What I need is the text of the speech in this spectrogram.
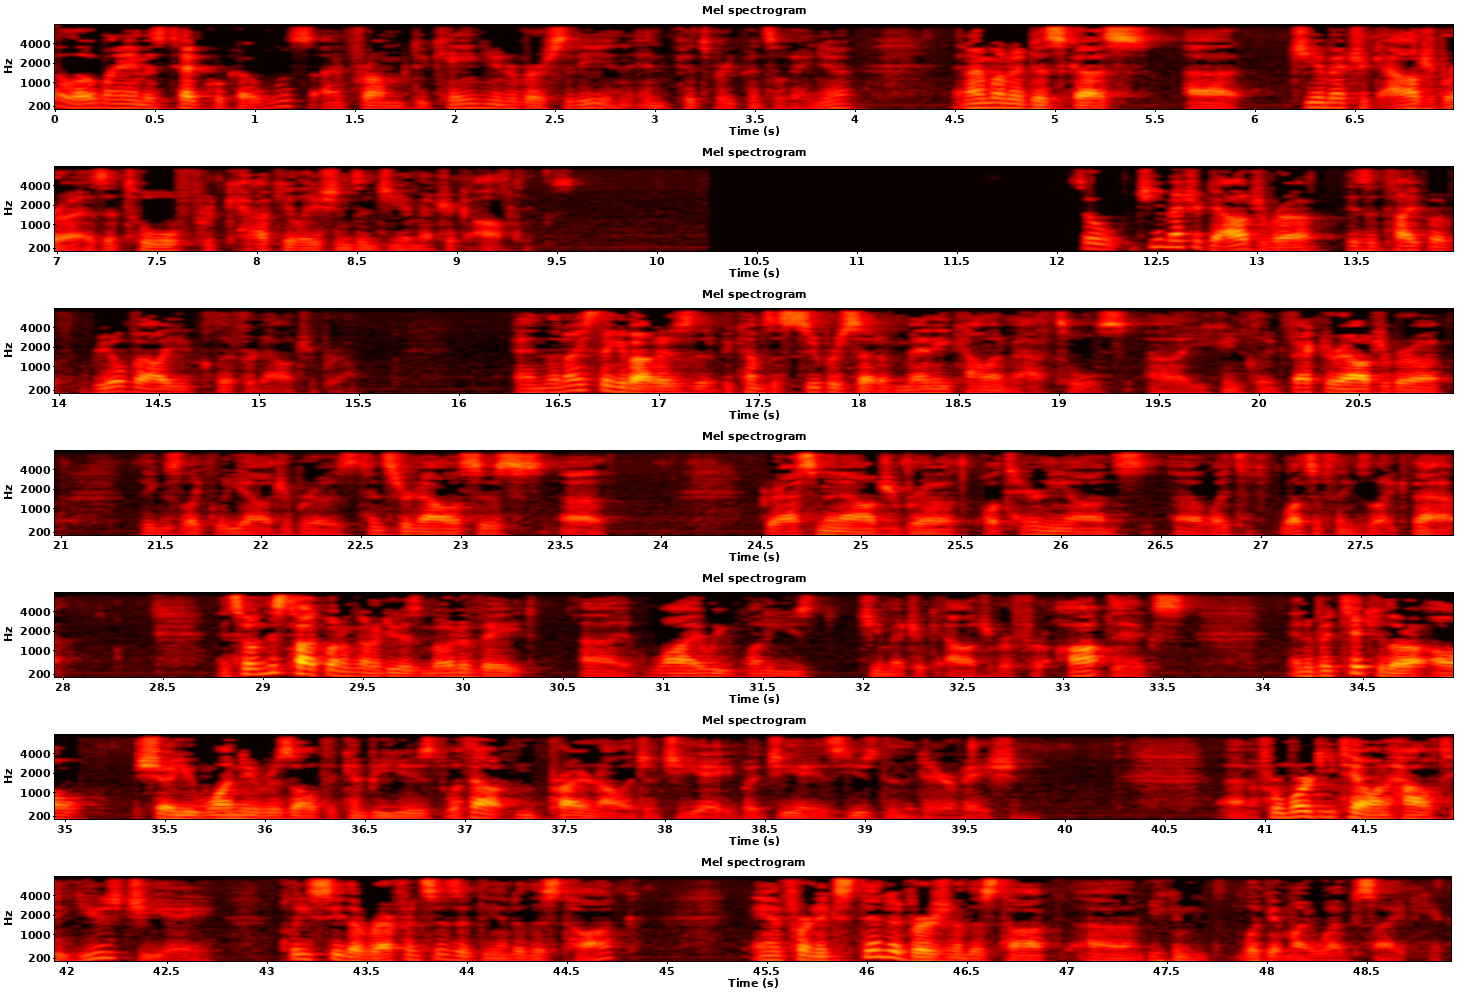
Hello, my name is Ted Corcovilos. I'm from Duquesne University in, in Pittsburgh, Pennsylvania, and I'm going to discuss uh, geometric algebra as a tool for calculations in geometric optics. So geometric algebra is a type of real-valued Clifford algebra. And the nice thing about it is that it becomes a superset of many common math tools. Uh, you can include vector algebra, things like Lie algebras, tensor analysis, uh, Grassmann algebra, quaternions, uh, lots, of, lots of things like that. And so in this talk, what I'm going to do is motivate uh, why we want to use geometric algebra for optics. And in particular, I'll show you one new result that can be used without prior knowledge of GA, but GA is used in the derivation. Uh, for more detail on how to use GA, please see the references at the end of this talk. And for an extended version of this talk, uh, you can look at my website here.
